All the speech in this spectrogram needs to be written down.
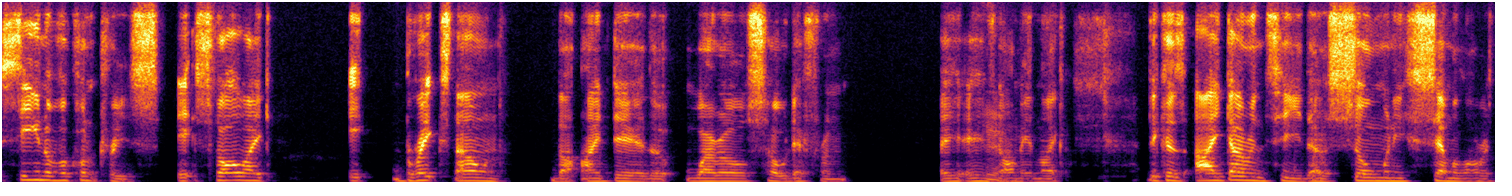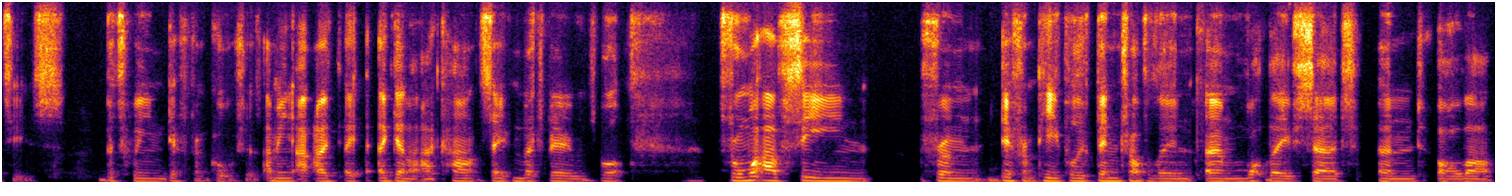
seeing other countries it's sort of like it breaks down that idea that we're all so different. If if you know what I mean? Like because I guarantee there are so many similarities between different cultures. I mean, I, I again, I can't say from experience, but from what I've seen from different people who've been traveling and what they've said and all that,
